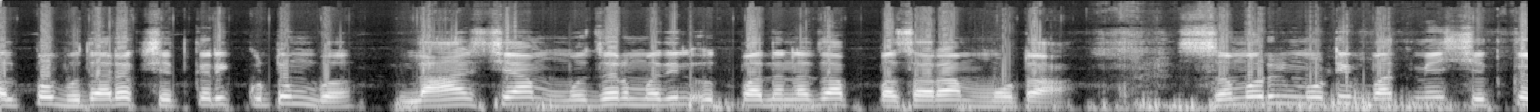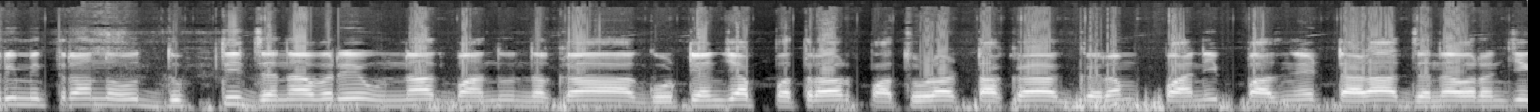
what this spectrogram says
अल्पभूधारक शेतकरी कुटुंब लहानशा मोजरमधील उत्पादनाचा पसारा मोठा. समोरील मोठी बातमी शेतकरी मित्रांनो दुभती जनावरे उन्हात बांधू नका. गोट्यांच्या पत्रावर पाचोळा टाका. गरम पाणी पाजणे टाळा. जनावरांची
